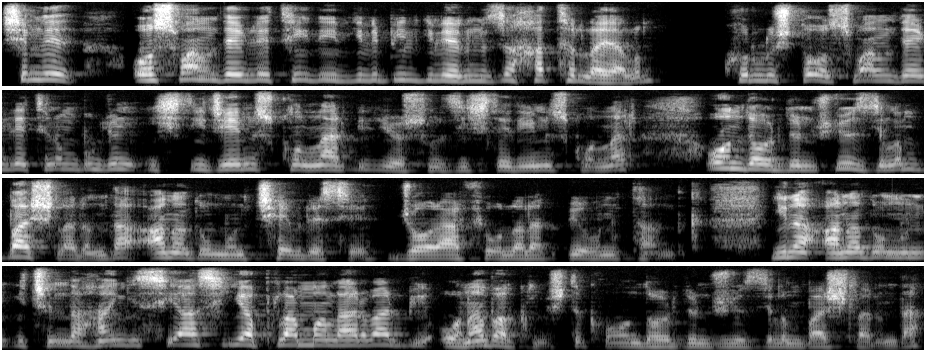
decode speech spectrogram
Şimdi Osmanlı Devleti ile ilgili bilgilerimizi hatırlayalım. Kuruluşta Osmanlı Devleti'nin bugün işleyeceğimiz konular biliyorsunuz işlediğimiz konular 14. yüzyılın başlarında Anadolu'nun çevresi, coğrafi olarak bir onu tanıdık. Yine Anadolu'nun içinde hangi siyasi yapılanmalar var bir ona bakmıştık 14. yüzyılın başlarında.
